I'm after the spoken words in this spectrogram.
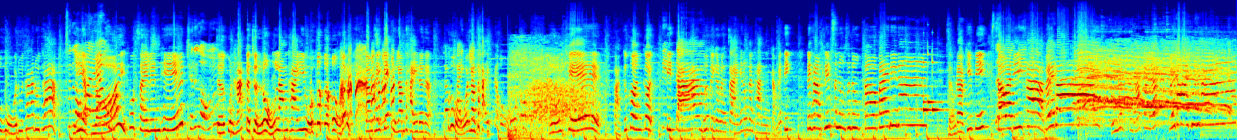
อ้โห ดูท่าดูท่า ฉันหลงเรียบมาแล้ว ร้อย พวกไซเลนเฮด ฉันหลง เจอคุณฮักกับเฉินหลงลำไทยอยู่ โอ้ยลำไทยเก๊กหรือลำไทยนั่นน่ะลำไทย โอ้โหลำไทยโอ้โหโอเค ฝากทุกคนกดติดตามเพื่อเป็นกำลังใจให้น้องกันทันกับแม่ติ๊กได้ทำคลิปสนุกๆต่อไปด้วยนะสำหรับคลิปนี้ สวัสดีค่ะ บ๊ายบายนี่นะไปแล้ว บ๊ายบายคุณฮัก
